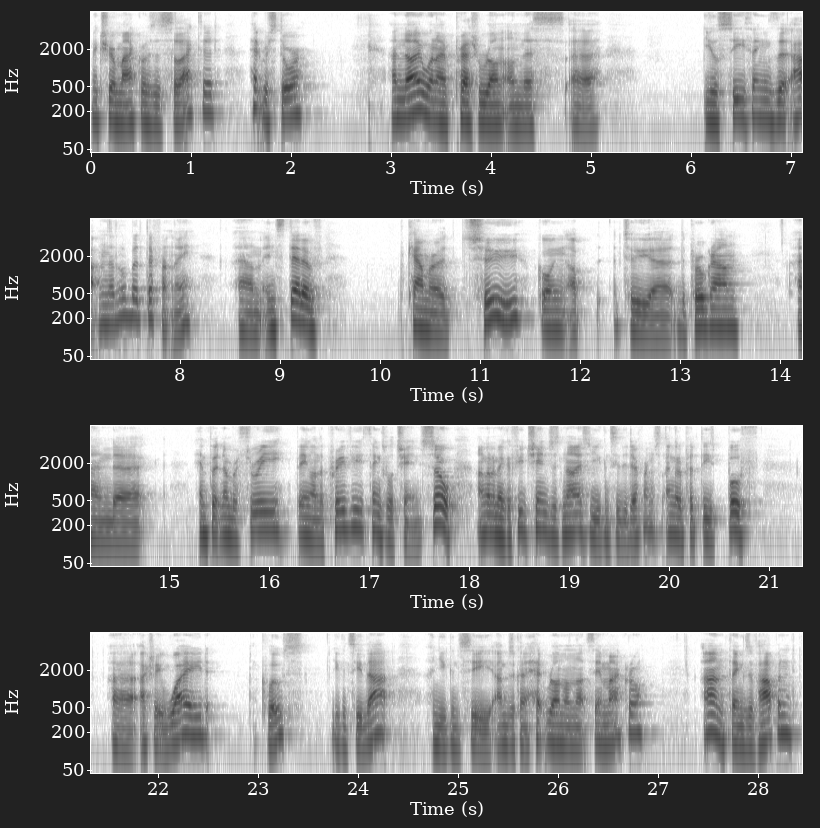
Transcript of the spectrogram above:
make sure macros is selected, hit restore, And now when I press run on this, uh, you'll see things that happen a little bit differently. Um, instead of camera 2 going up to uh, the program and uh, input number 3 being on the preview, things will change. So I'm going to make a few changes now so you can see the difference. I'm going to put these both uh, actually wide and close. You can see that and you can see I'm just going to hit run on that same macro and things have happened.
